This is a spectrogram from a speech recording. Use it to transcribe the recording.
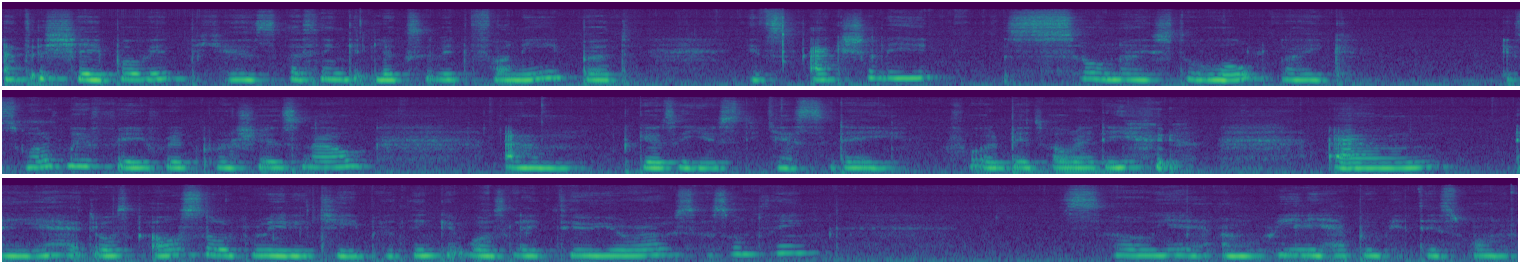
at the shape of it because I think it looks a bit funny but it's actually so nice to hold. Like it's one of my favorite brushes now um, because I used it yesterday for a bit already. Um, and yeah it was also really cheap. I think it was like 2 euros or something. So yeah I'm really happy with this one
